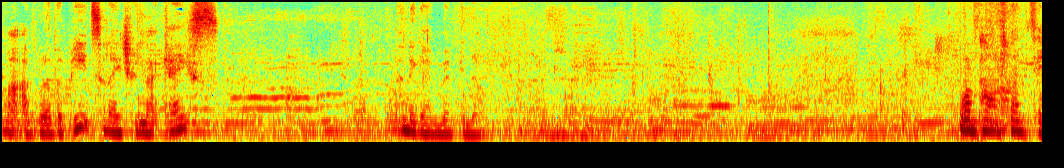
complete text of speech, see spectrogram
Might have another pizza later in that case. Then again, maybe not. One pound twenty.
